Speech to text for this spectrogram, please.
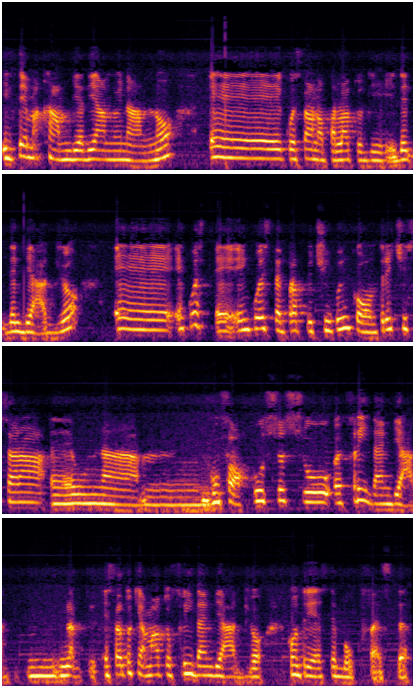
il tema cambia di anno in anno e quest'anno ha parlato di, de, del viaggio e, e, quest- e, in questi proprio cinque incontri ci sarà eh, una, um, un focus su eh, Frida in viaggio, mm, è stato chiamato Frida in viaggio con Trieste Bookfest.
